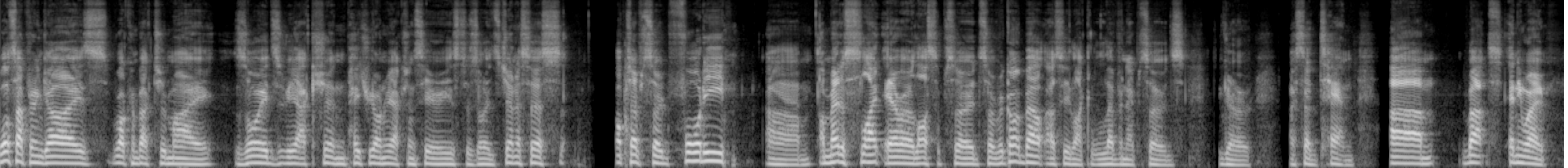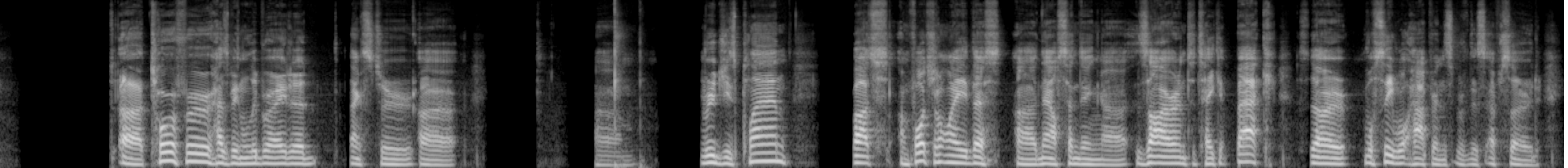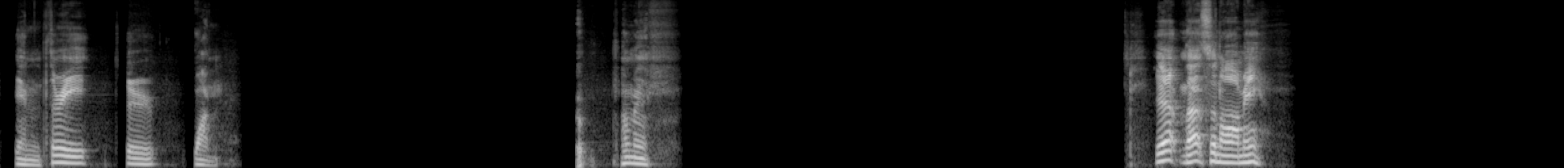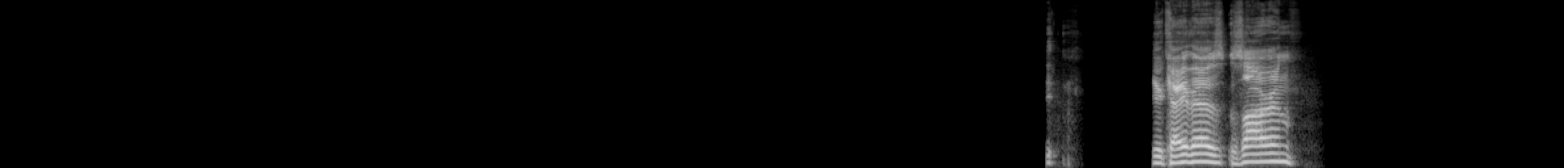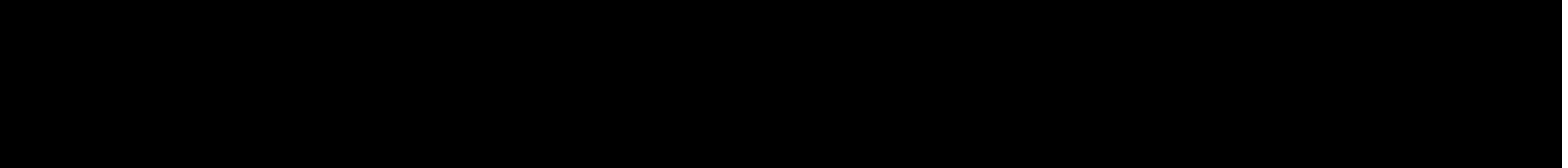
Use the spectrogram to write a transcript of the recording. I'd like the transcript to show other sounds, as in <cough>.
What's happening, guys? Welcome back to my Zoids reaction, Patreon reaction series to Zoids Genesis. Up to episode 40. Um, I made a slight error last episode, so we've got about actually like 11 episodes to go. I said 10. Um, but anyway, uh, has been liberated thanks to uh, um, Ryuji's plan. But unfortunately, they're uh, now sending uh, Zyron to take it back. So we'll see what happens with this episode in three, two, one. For me. Yep, that's an army. You okay there, Zyron?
